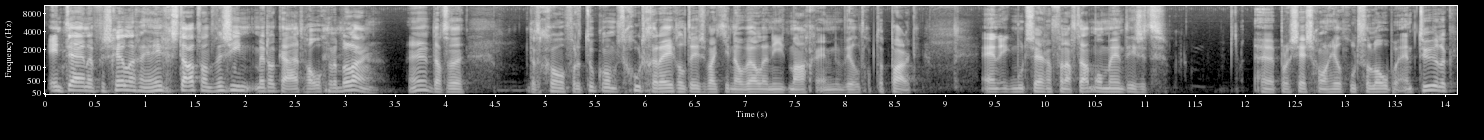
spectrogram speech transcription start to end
interne verschillen heen gestapt, want we zien met elkaar het hogere belang. Dat, we, dat het gewoon voor de toekomst goed geregeld is wat je nou wel en niet mag en wilt op het park. En ik moet zeggen, vanaf dat moment is het uh, proces gewoon heel goed verlopen. En tuurlijk,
